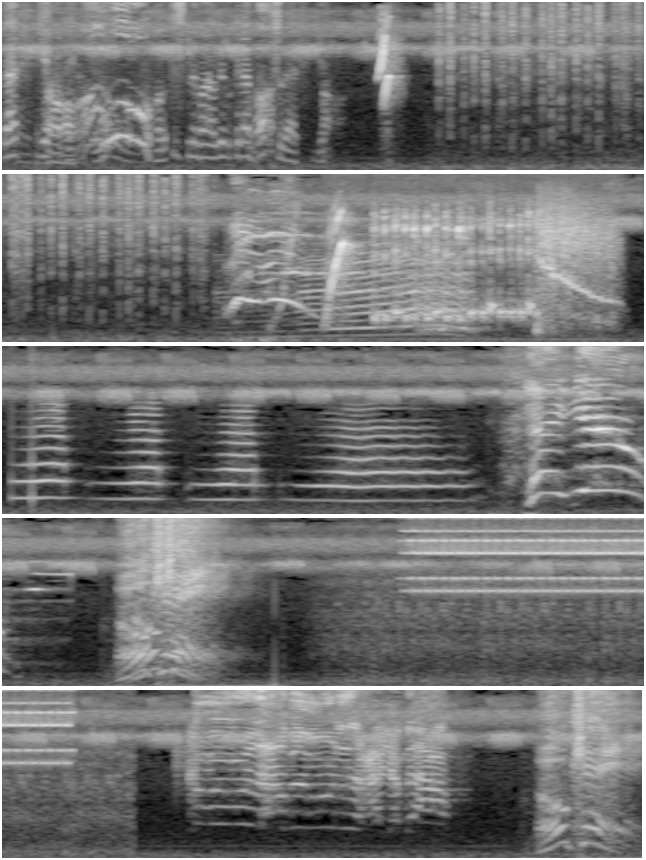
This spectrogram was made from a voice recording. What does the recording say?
Yang main tera sudah. Ya. Oh, bagus lepas lebih kenapa sudah. Ya. Hey, you! Okay. Okay.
